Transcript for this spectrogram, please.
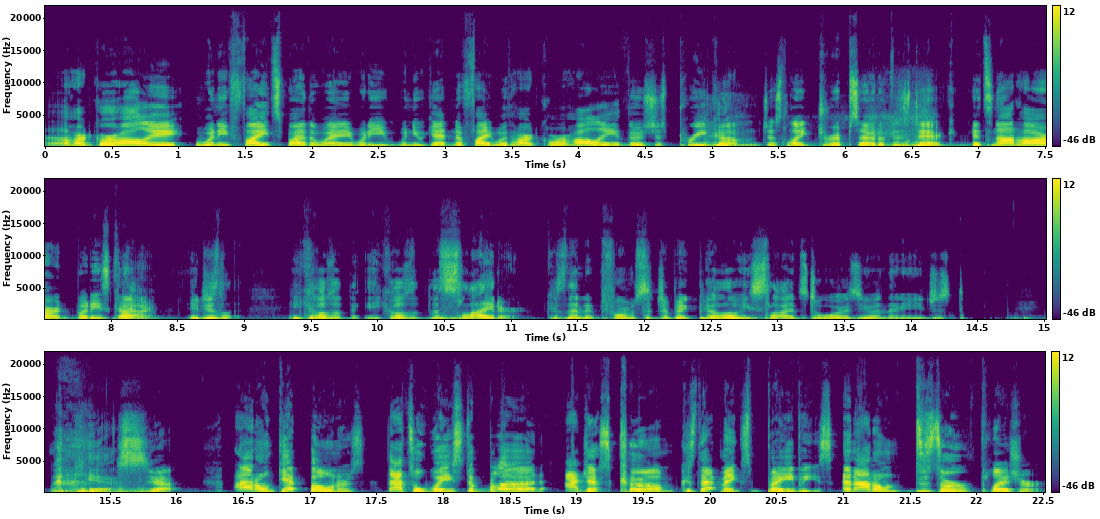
uh, Hardcore Holly when he fights. By the way, when he when you get in a fight with Hardcore Holly, there's just pre cum just like drips out of his dick. It's not hard, but he's Yeah. coming. He just he calls it the, he calls it the slider because then it forms such a big pillow. He slides towards you, and then you just kiss. Yeah. I don't get boners. That's a waste of blood. I just cum because that makes babies, and I don't deserve pleasure.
